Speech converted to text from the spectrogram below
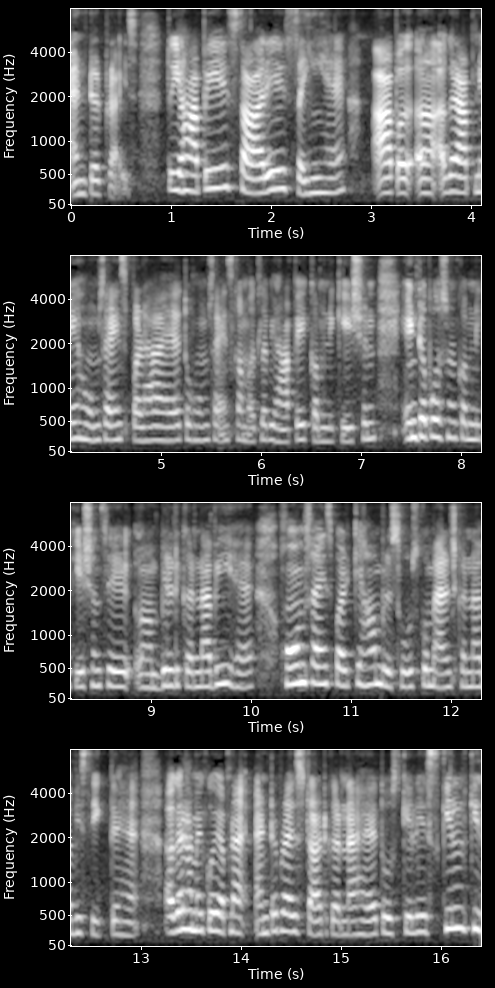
enterprise तो यहाँ पे सारे सही हैं। आप अगर आपने होम साइंस पढ़ा है तो होम साइंस का मतलब यहाँ पे कम्युनिकेशन इंटरपर्सनल कम्युनिकेशन से बिल्ड करना भी है। होम साइंस पढ़ के हम रिसोर्स को मैनेज करना भी सीखते हैं। अगर हमें कोई अपना एंटरप्राइज स्टार्ट करना है तो उसके लिए स्किल की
